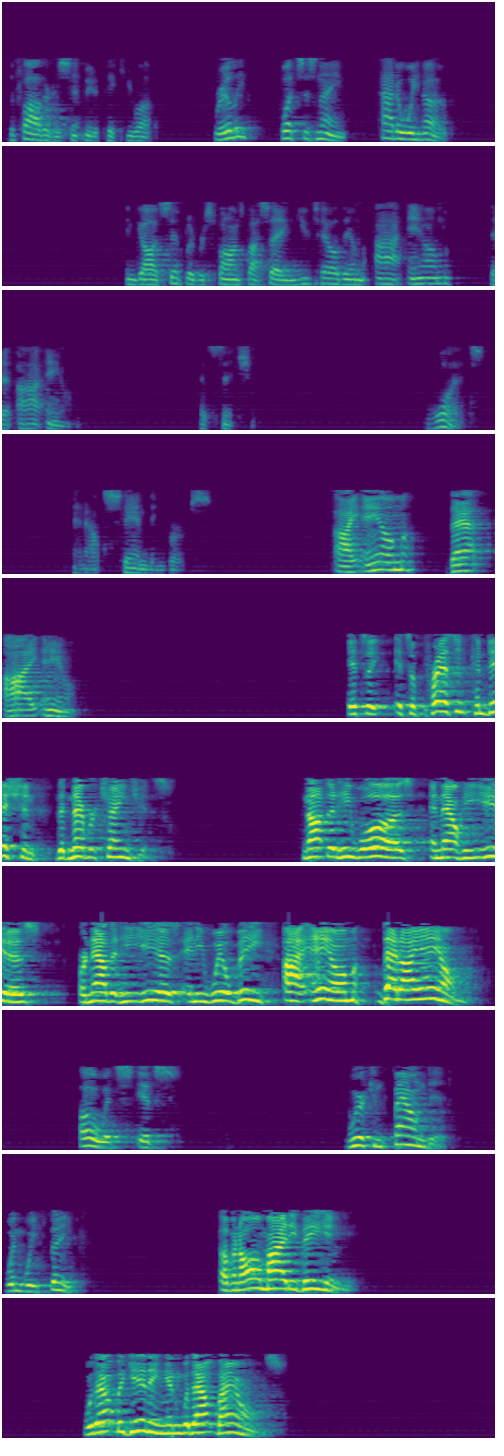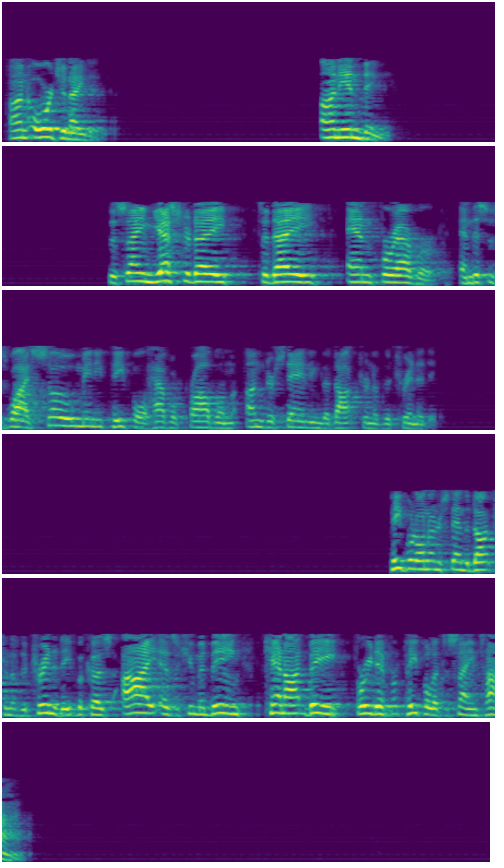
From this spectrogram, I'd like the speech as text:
the Father has sent me to pick you up. Really? What's his name? How do we know? And God simply responds by saying, You tell them, I am that I am has sent you. What an outstanding verse. I am that I am. It's a, it's a present condition that never changes. Not that he was and now he is, or now that he is and he will be. I am that I am. Oh, it's, it's, we're confounded when we think of an almighty being without beginning and without bounds, unoriginated, unending, the same yesterday, today, and forever. And this is why so many people have a problem understanding the doctrine of the Trinity. People don't understand the doctrine of the Trinity because I, as a human being, cannot be three different people at the same time.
